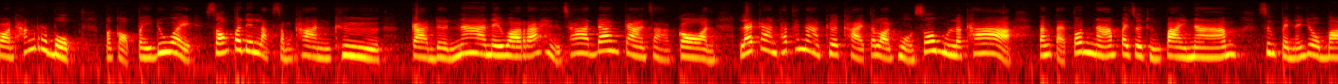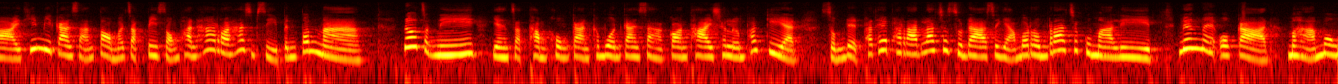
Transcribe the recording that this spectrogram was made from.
กรณ์ทั้งระบบ ประกอบไปด้วย 2 ประเด็นหลักสำคัญ คือ การเดินหน้าในวาระแห่งชาติด้านการสหกรณ์และการพัฒนาเครือข่ายตลอดห่วงโซ่มูลค่า ตั้งแต่ต้นน้ำไปจนถึงปลายน้ำซึ่งเป็นนโยบายที่มีการสานต่อมาจากปี 2554 เป็นต้นมา นอกจากนี้ยังจัดทำโครงการขบวนการสหกรณ์ไทยเฉลิมพระเกียรติ สมเด็จพระเทพรัตนราชสุดาสยามบรมราชกุมารี เนื่องในโอกาส มหามง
